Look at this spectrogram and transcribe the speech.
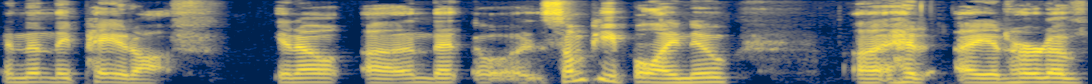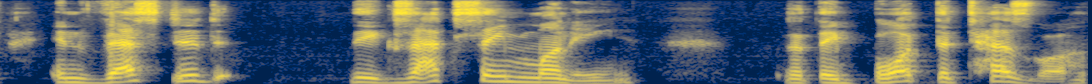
and then they pay it off. You know, uh, and that uh, some people I knew uh, had I had heard of invested the exact same money that they bought the Tesla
